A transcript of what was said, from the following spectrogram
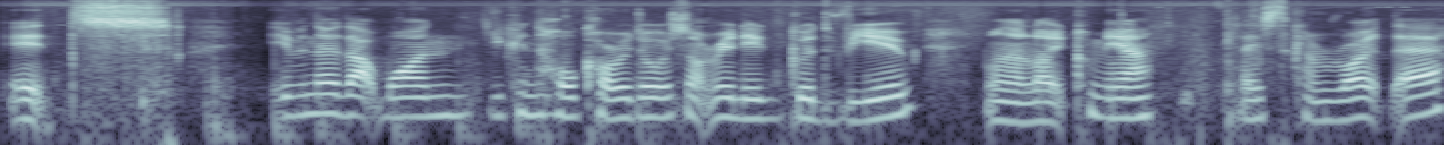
It's even though that one you can hold corridor, it's not really a good view. You wanna like come here, place the camera right there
